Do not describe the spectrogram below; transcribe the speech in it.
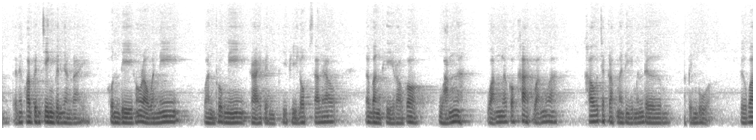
ๆ แต่ในความเป็นจริงเป็นอย่างไร คนดีของเราวันนี้ วันพรุ่งนี้กลายเป็นพีพีลบซะแล้ว แล้วบางทีเราก็หวังอะหวังแล้วก็คาดหวังว่า เขาจะกลับมาดีเหมือนเดิมเป็นบวก หรือว่า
